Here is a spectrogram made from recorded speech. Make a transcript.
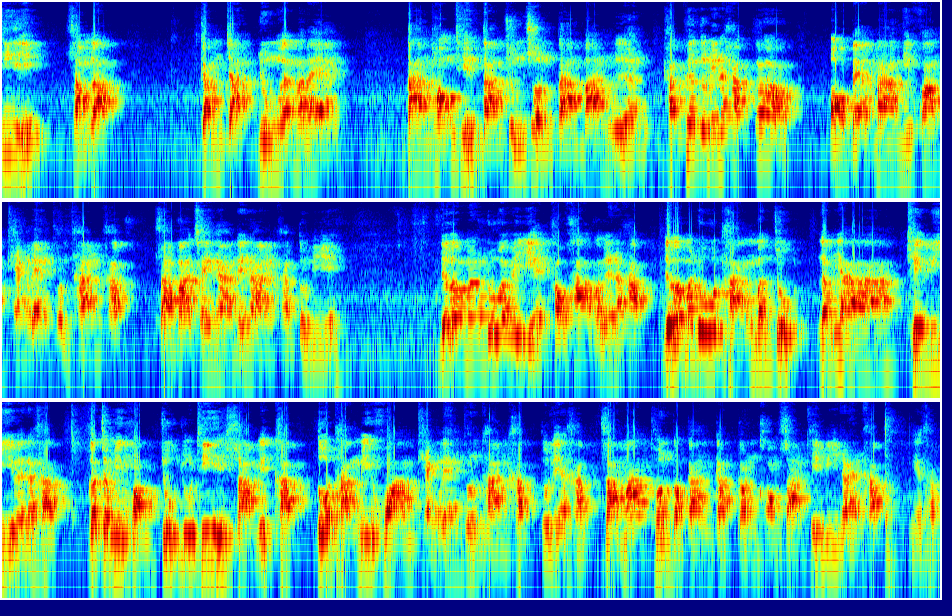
ที่สำหรับกำจัดยุงและแมลง ตามท้องถิ่นตามชุมชนตามบ้านเรือนครับ เครื่องตัวนี้นะครับก็ออกแบบมามีความแข็งแรงทนทานครับ สามารถใช้งานได้นานครับตัวนี้ เดี๋ยวเรามาดูรายละเอียดคร่าวๆกันเลยนะครับ เดี๋ยวเรามาดูถังบรรจุน้ำยาเคมีเลยนะครับ ก็จะมีความจุอยู่ที่ 3 ลิตรครับ ตัวถังมีความแข็งแรงทนทานครับ ตัวนี้ครับ สามารถทนต่อการกัดกร่อนของสารเคมีได้นะครับ เนี่ยครับ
